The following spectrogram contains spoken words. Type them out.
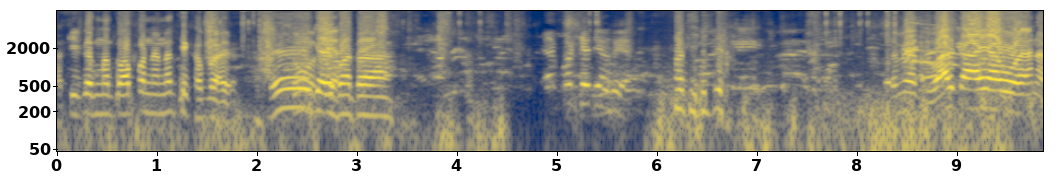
હકીકતમાં તો આપણને નથી ખબર. જય માતા. તમે દ્વારકા આયા હોય અને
